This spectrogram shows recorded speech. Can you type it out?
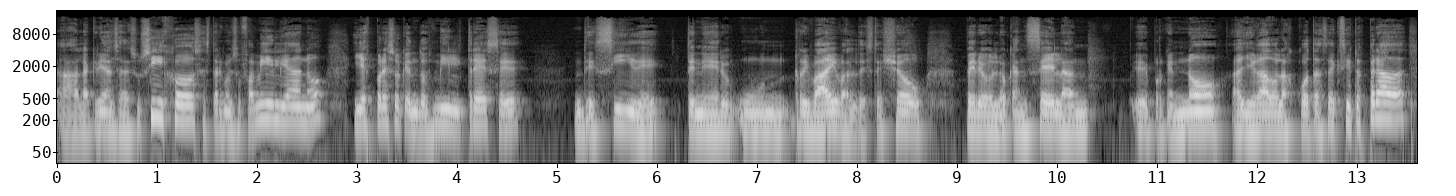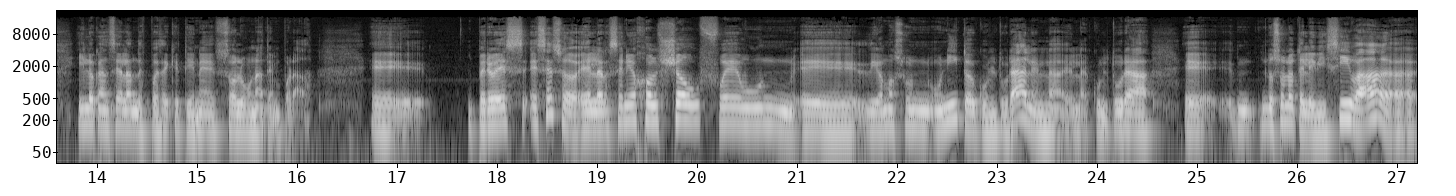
a la crianza de sus hijos, a estar con su familia, ¿no? Y es por eso que en 2013 decide tener un revival de este show, pero lo cancelan eh, porque no ha llegado a las cuotas de éxito esperadas y lo cancelan después de que tiene solo una temporada. Eh, pero es, eso, el Arsenio Hall Show fue un, eh, digamos, un, hito cultural en la, cultura no solo televisiva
